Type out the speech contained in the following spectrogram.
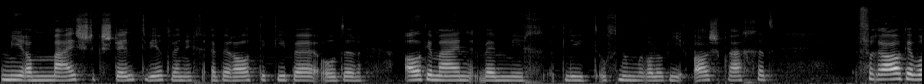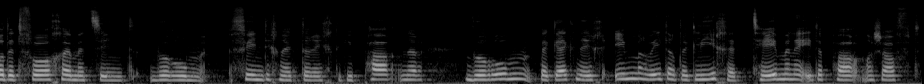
mir am meisten gestellt wird, wenn ich eine Beratung gebe oder allgemein, wenn mich die Leute auf Numerologie ansprechen. Fragen, die dort vorkommen, sind, warum finde ich nicht den richtigen Partner? Warum begegne ich immer wieder den gleichen Themen in der Partnerschaft?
